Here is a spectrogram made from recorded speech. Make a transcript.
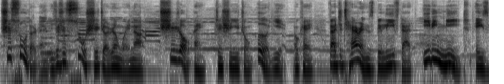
吃素的人，也就是素食者认为呢，吃肉，哎，真是一种恶业。OK，vegetarians、believe that eating meat is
